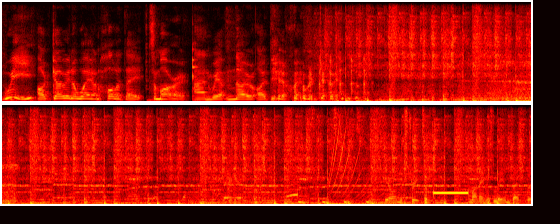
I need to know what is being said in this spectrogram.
We are going away on holiday tomorrow and we have no idea where we're going. Here on the streets of My name is Liam Bedford.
